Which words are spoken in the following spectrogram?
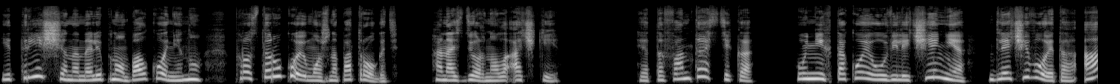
И трещина на лепном балконе, ну, просто рукой можно потрогать. Она сдернула очки. Это фантастика. У них такое увеличение. Для чего это, а?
